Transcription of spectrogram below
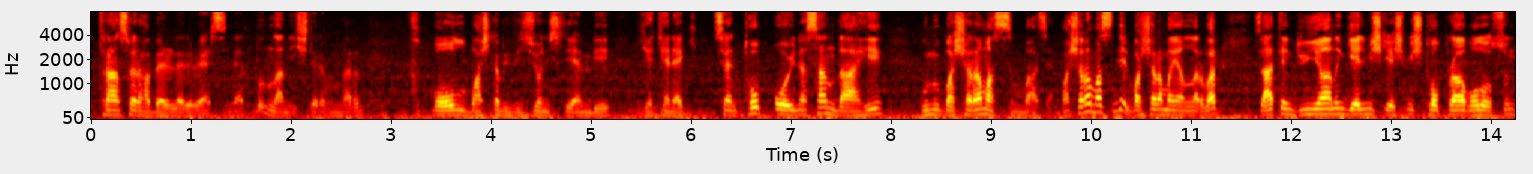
transfer haberleri versinler. Bunların işleri bunların. Futbol başka bir vizyon isteyen bir yetenek. Sen top oynasan dahi bunu başaramazsın bazen. Başaramazsın değil, başaramayanlar var. Zaten dünyanın gelmiş geçmiş toprağı bol olsun.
